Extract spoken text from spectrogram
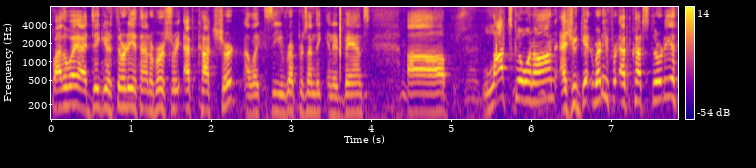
By the way, I dig your 30th anniversary Epcot shirt. I like to see you representing in advance. Uh, lots going on as you get ready for Epcot's 30th.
